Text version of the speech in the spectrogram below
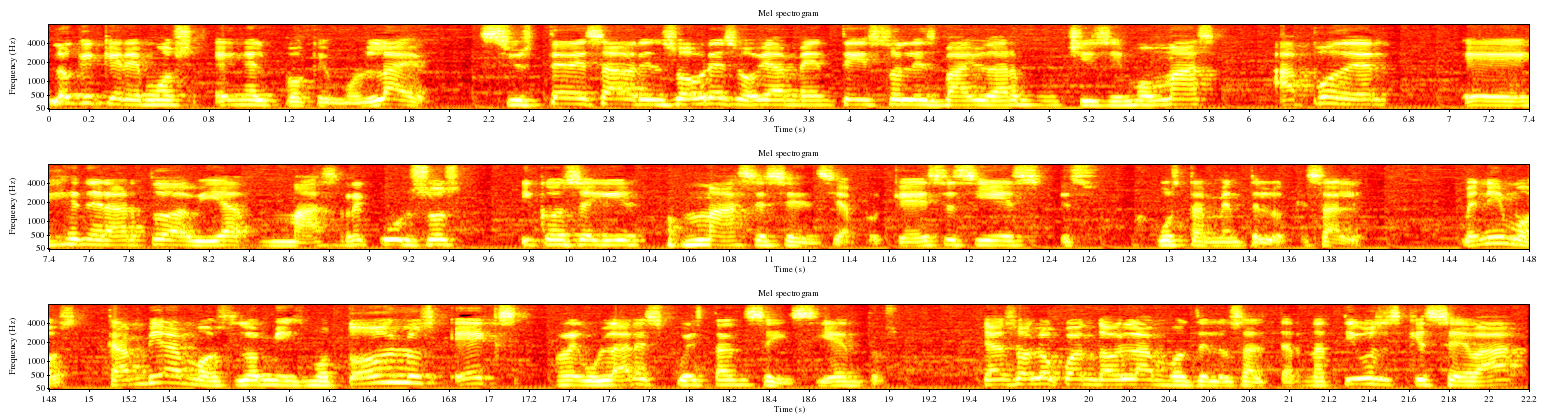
lo que queremos en el Pokémon Live. Si ustedes abren sobres, obviamente eso les va a ayudar muchísimo más a poder eh, generar todavía más recursos y conseguir más esencia. Porque eso sí es, es justamente lo que sale. Venimos, cambiamos lo mismo. Todos los ex regulares cuestan 600. Ya solo cuando hablamos de los alternativos es que se va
